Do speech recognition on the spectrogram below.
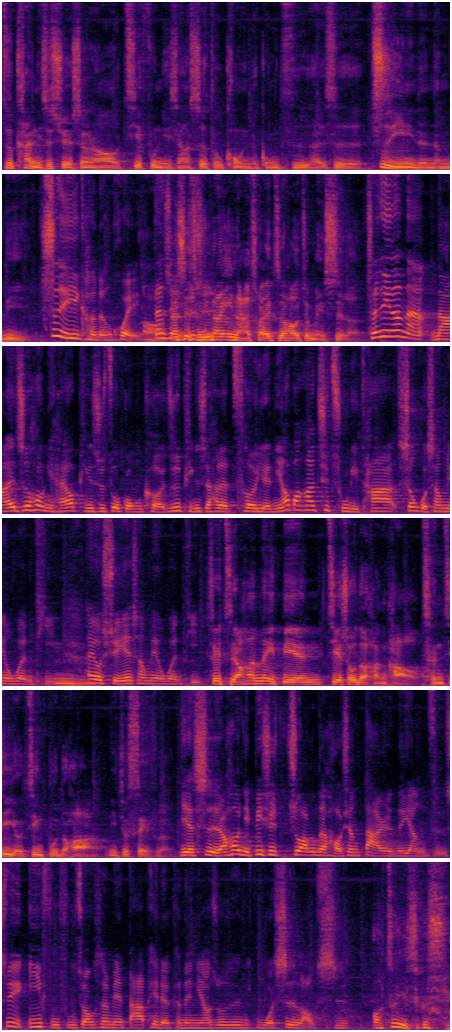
就看你是学生，然后欺负你，想要试图扣你的工资，还是质疑你的能力？质疑可能会，啊但是你就是但成绩单一拿出来之后就没事了。成绩单拿拿来之后，你还要平时做功课，就是平时他的测验，你要帮他去处理他生活上面的问题，嗯还有学业上面的问题，所以只要他那边接收的很好，成绩有进步的话，你就 safe 了。也是。然后你必须装的好像大人的样子，所以衣服服装上面搭配的，可能你要说是我是老师，哦，这也是个学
